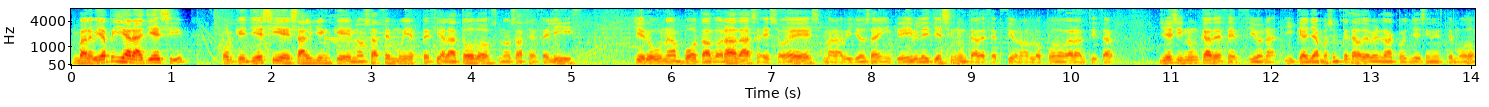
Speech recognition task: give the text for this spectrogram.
Vale, voy a pillar a Jesse, porque Jesse es alguien que nos hace muy especial a todos, nos hace feliz. Quiero unas botas doradas, eso es, maravillosa e increíble. Jesse nunca decepciona, os lo puedo garantizar. Jesse nunca decepciona. Y que hayamos empezado de verdad con Jesse en este modo,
